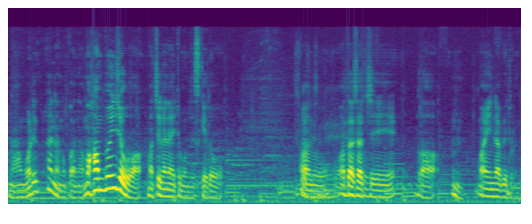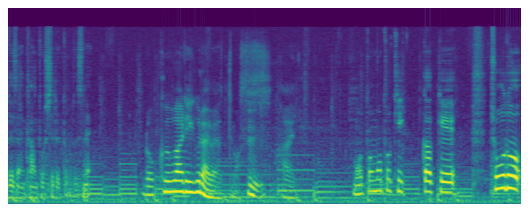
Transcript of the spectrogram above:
何割ぐらいなのかな、まあ、半分以上は間違いないと思うんですけど、ね、あの私たちが、うん、ワインラベルのデザイン担当してるってことですね。6割ぐらいはやってます、うん、はい。もともときっかけちょうど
